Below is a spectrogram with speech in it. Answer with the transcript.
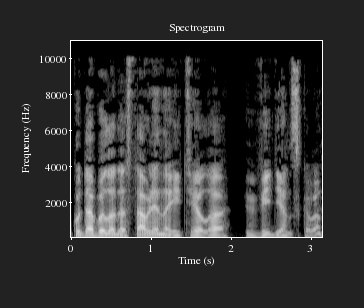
куда было доставлено и тело Введенского.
